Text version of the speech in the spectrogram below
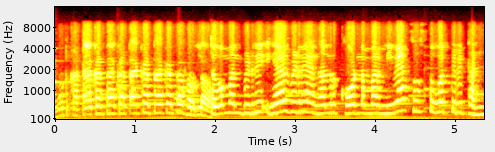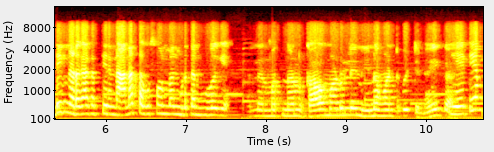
ಊಟ ಕಟ ಕಟ ಕಟ ಕಟ ಕಟ ಬರ್ತಾವ. ತಗೊಂಡ್ ಬಿಡ್ರಿ ಹೇಳ್ಬಿಡ್ರಿ ಹಂಗಂದ್ರ ಕೋಡ್ ನಂಬರ್ ನೀವ್ಯಾಕ್ ಸುಸ್ತ ತಗೋತೀರಿ ಥಂಡಿಗ್ ನಡಗಾಕತ್ತೀರಿ ನಾನ ತಗಸ್ಕೊಂಡ್ ಬಂದ್ಬಿಡ್ತಾನ ಹೋಗಿ. ಅಲ್ಲ ಮತ್ ನಾನು ಕಾವ್ ಮಾಡುಲ್ಲೇ ನೀನ ಹೊಂಟ್ ಬಿಟ್ಟಿನ ಈಗ? ಎ ಟಿ ಎಂ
